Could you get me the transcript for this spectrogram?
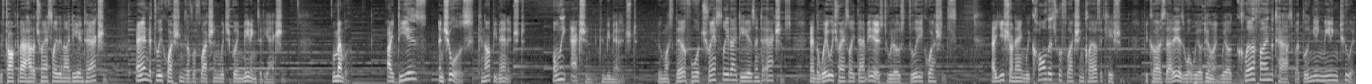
We've talked about how to translate an idea into action, and the three questions of reflection which bring meaning to the action. Remember, ideas and chores cannot be managed. Only action can be managed. We must therefore translate ideas into actions, and the way we translate them is through those three questions. At Yishuneng, we call this reflection clarification, because that is what we are doing. We are clarifying the task by bringing meaning to it,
